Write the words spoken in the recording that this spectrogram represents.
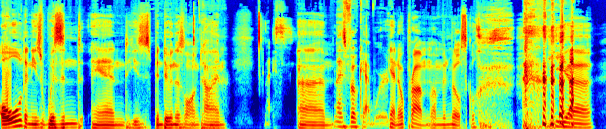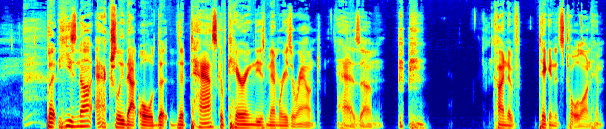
old and he's wizened and he's been doing this a long time. nice. Um, Nice vocab word. Yeah, no problem. I'm in middle school. he uh but he's not actually that old. The the task of carrying these memories around has um kind of taken its toll on him.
